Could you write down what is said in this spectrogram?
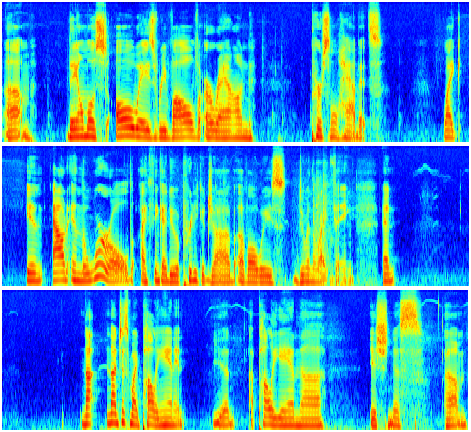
um, they almost always revolve around personal habits. Like in out in the world, I think I do a pretty good job of always doing the right thing, and not not just my Pollyanna, yeah, a Pollyanna ishness, um,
